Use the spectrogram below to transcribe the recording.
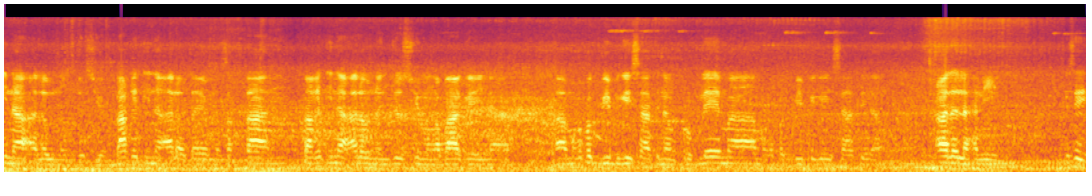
inaalaw ng Diyos yun? Bakit inaalaw tayo masaktan? Bakit inaalaw ng Diyos yung mga bagay na ah, makapagbibigay sa atin ng problema, makapagbibigay sa atin ng alalahanin? Kasi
